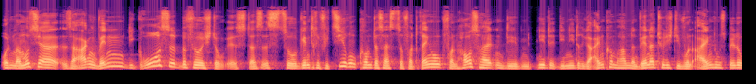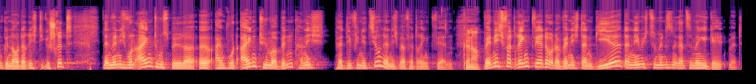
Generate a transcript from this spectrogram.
Und man muss ja sagen, wenn die große Befürchtung ist, dass es zur Gentrifizierung kommt, das heißt zur Verdrängung von Haushalten, die mit niedrig, die niedrige Einkommen haben, dann wäre natürlich die Wohneigentumsbildung genau der richtige Schritt. Denn wenn ich Wohneigentumsbilder, äh, Wohneigentümer bin, kann ich per Definition ja nicht mehr verdrängt werden. Genau. Wenn ich verdrängt werde oder wenn ich dann gehe, dann nehme ich zumindest eine ganze Menge Geld mit.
